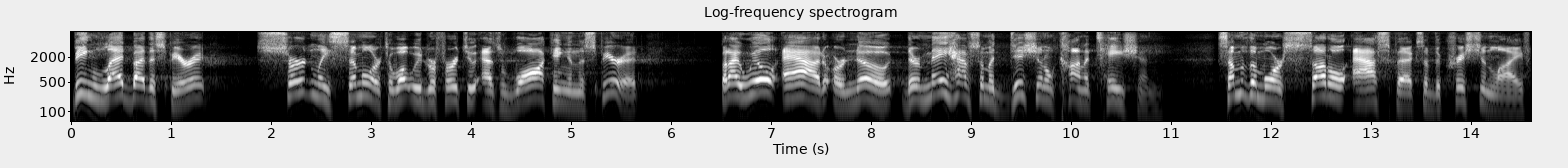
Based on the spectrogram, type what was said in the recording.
Being led by the Spirit certainly similar to what we'd refer to as walking in the Spirit. But I will add or note there may have some additional connotation, some of the more subtle aspects of the Christian life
